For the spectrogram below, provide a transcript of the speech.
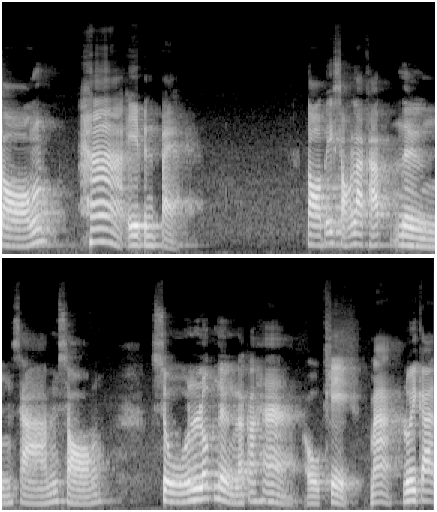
สองห้า a เป็นแปดต่อไปอีกสองหลักครับหนึ่งสามสองศูนย์ลบหนึ่งแล้วก็ห้าโอเค มา ลุยกัน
